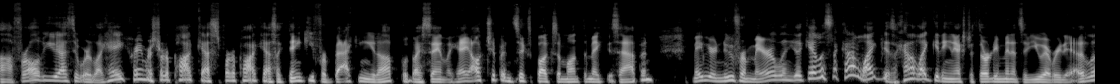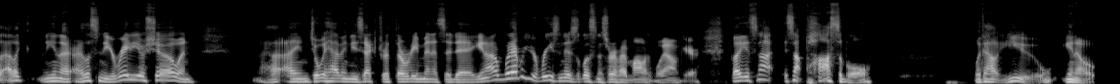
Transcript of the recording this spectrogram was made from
uh, for all of you guys that were like hey kramer start a podcast start a podcast. Like thank you for backing it up by saying like hey i'll chip in six bucks a month to make this happen. Maybe you're new from maryland you're like hey listen i kind of like this. I kind of like getting an extra 30 minutes of you every day. I, I like you know i listen to your radio show and I enjoy having these extra 30 minutes a day. You know, whatever your reason is to listen to Certified Mama's Boy, I don't care. But it's not it's not possible without you, you know,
